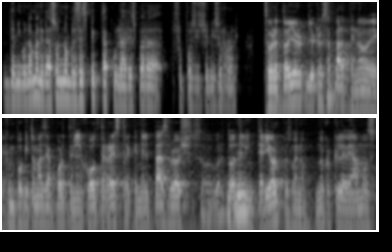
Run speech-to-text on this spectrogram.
de ninguna manera son nombres espectaculares para su posición y su rol. Sobre todo yo, yo creo esa parte, ¿no? De que un poquito más de aporte en el juego terrestre que en el pass rush, sobre todo en el interior, pues bueno, no creo que le veamos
